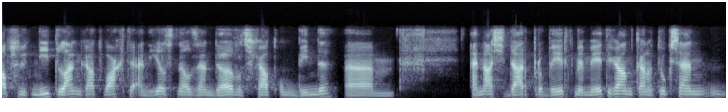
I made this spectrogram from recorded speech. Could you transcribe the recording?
absoluut niet lang gaat wachten en heel snel zijn duivels gaat ontbinden. Um, en als je daar probeert mee mee te gaan, kan het ook zijn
